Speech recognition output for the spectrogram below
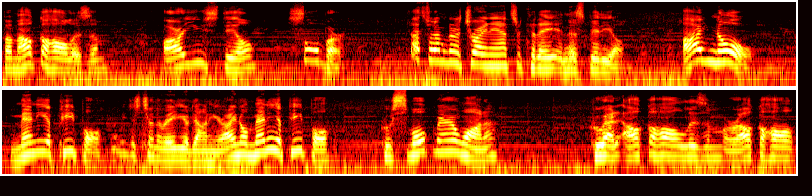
from alcoholism, are you still sober? That's what I'm going to try and answer today in this video. I know many of people, let me just turn the radio down here. I know many of people who smoke marijuana, who had alcoholism or alcohol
